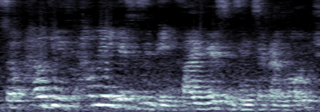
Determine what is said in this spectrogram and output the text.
So how do you? How many years has it been? Five years since Instagram launched.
